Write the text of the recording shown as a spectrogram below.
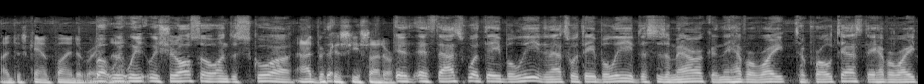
I just can't find it right but now. we, we, we should also underscore Advocacy Center. if, if that's what they believe and that's what they believe, this is America and they have a right to protest. They have a right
